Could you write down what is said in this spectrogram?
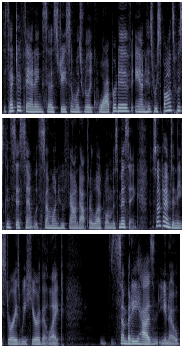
Detective Fanning says Jason was really cooperative and his response was consistent with someone who found out their loved one was missing. So sometimes in these stories we hear that like somebody has, you know,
